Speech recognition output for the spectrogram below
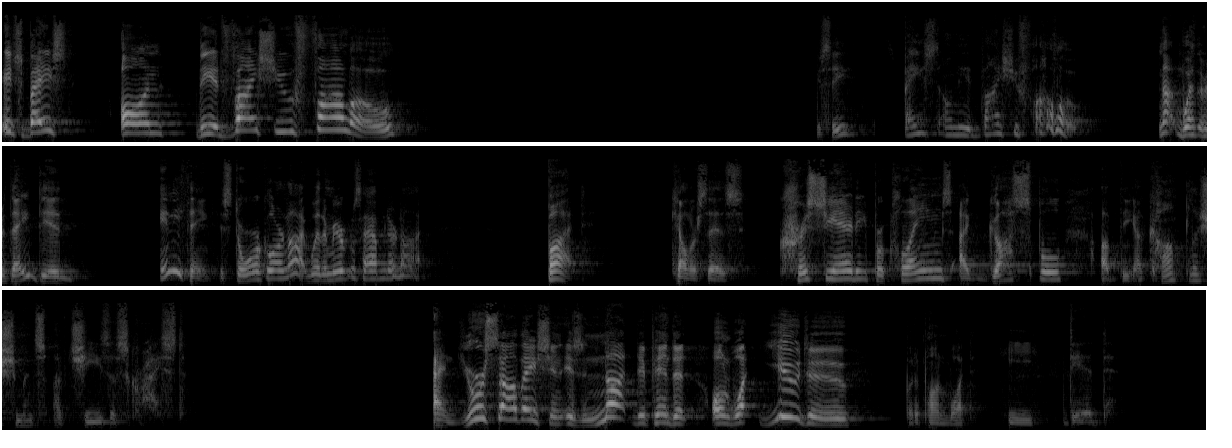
It's based on the advice you follow. You see, it's based on the advice you follow, not whether they did anything, historical or not, whether miracles happened or not. But, Keller says, Christianity proclaims a gospel of the accomplishments of Jesus Christ. And your salvation is not dependent on what you do, but upon what he did.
